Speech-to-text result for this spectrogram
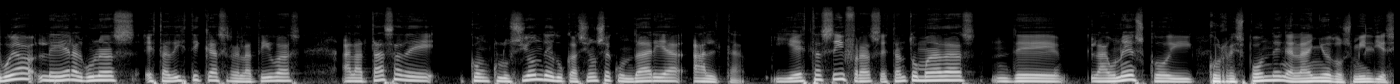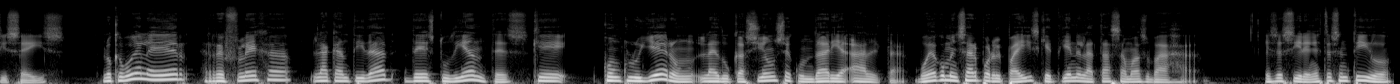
voy a leer algunas estadísticas relativas a la tasa de conclusión de educación secundaria alta. Y estas cifras están tomadas de la UNESCO y corresponden al año 2016. Lo que voy a leer refleja la cantidad de estudiantes que concluyeron la educación secundaria alta. Voy a comenzar por el país que tiene la tasa más baja. Es decir, en este sentido,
